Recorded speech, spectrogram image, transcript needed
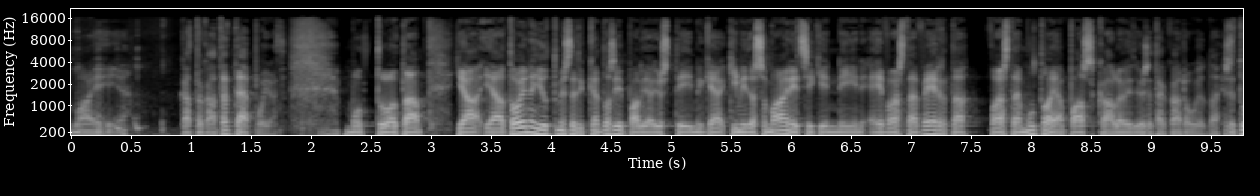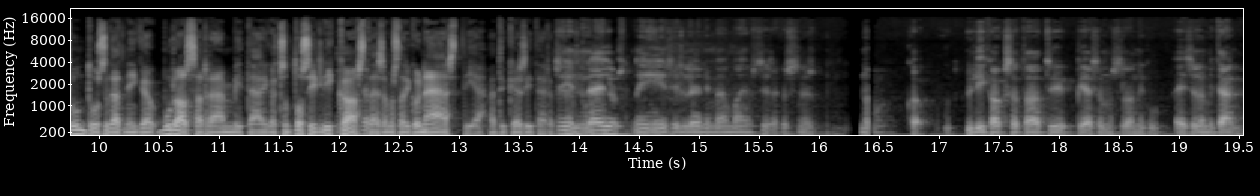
maihin kattokaa tätä pojat. Mut tuota, ja, ja, toinen juttu, mistä tykkään tosi paljon, just, mikä Kimi tuossa mainitsikin, niin ei vaan sitä verta, vaan sitä mutaa ja paskaa löytyy sitä kaduilta. Ja se tuntuu sitä, että niinku budassa rämmitään, niinku, että se on tosi likasta ja, ja semmoista niinku näästiä. Mä tykkään sitä Silleen just niin, silleen nimenomaan just kun sinne no, yli 200 tyyppiä semmoisella, niin kuin, ei siellä mitään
